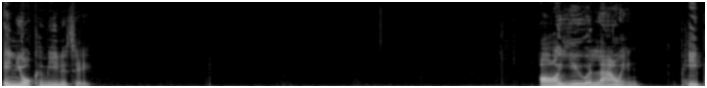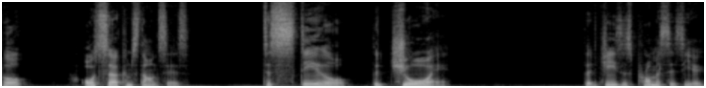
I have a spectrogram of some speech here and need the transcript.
in your community? Are you allowing people or circumstances to steal the joy that Jesus promises you?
